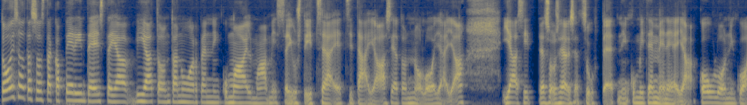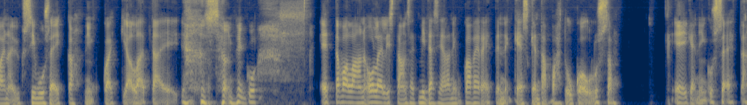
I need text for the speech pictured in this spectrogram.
toisaalta sellaista aika perinteistä ja viatonta nuorten niin kuin maailmaa, missä just itseä etsitään ja asiat on noloja ja, ja sitten sosiaaliset suhteet, niin kuin miten menee. Ja koulu on niin kuin aina yksi sivuseikka niin kuin kaikkialla, että ei, se on niin kuin, että tavallaan oleellista on se, että mitä siellä niin kuin kavereiden kesken tapahtuu koulussa, eikä niin kuin se, että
